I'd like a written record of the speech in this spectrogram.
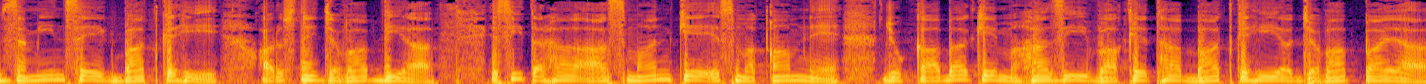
زمین سے ایک بات کہی اور اس نے جواب دیا۔ اسی طرح آسمان کے اس مقام نے جو کعبہ کے محاذی واقع تھا بات کہی اور جواب پایا۔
